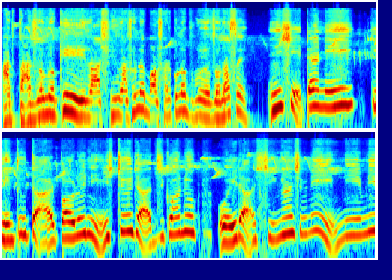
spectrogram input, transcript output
আর তার জন্য কি রাজ সিংহাসনে বসার কোনো প্রয়োজন আছে? সেটা নেই, কিন্তু তারপরও নিশ্চয় রাজগণক ওই রাজ সিংহাসনে এমনি এমনি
